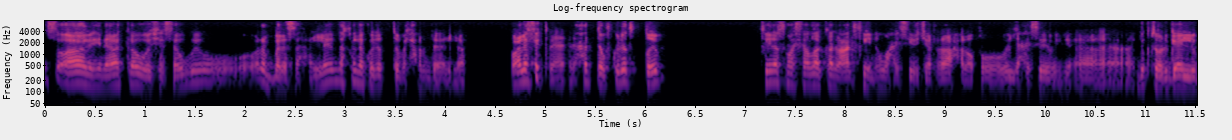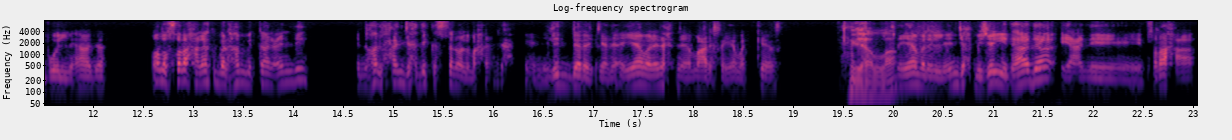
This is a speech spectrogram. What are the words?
سؤال هناك وإيش أسوي؟ وربنا سهل لي دخلنا كلية الطب الحمد لله. وعلى فكرة يعني حتى في كلية الطب في ناس ما شاء الله كانوا عارفين هو حيصير جراح على طول واللي حيصير آه، دكتور قلب واللي هذا. والله بصراحة أنا أكبر همي كان عندي إنه هل حنجح ديك السنة ولا ما حنجح؟ يعني للدرجة يعني ايامنا نحن ما أعرف أيامك كيف. يلا. ايامنا اللي ينجح بجيد هذا يعني بصراحة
